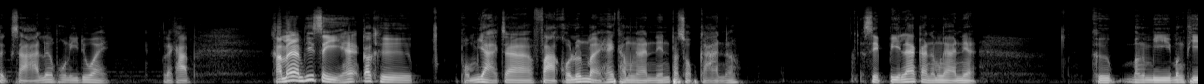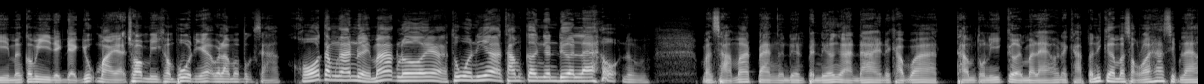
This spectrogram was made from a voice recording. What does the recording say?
ศึกษาเรื่องพวกนี้ด้วยนะครับคำแนะนำที่4ฮะก็คือ ผมอยากจะฝากคนรุ่นใหม่ให้ทำงานเน้นประสบการณ์เนาะสิปีแรกการทำงานเนี่ย คือบางมีบางทีมันก็มีเด็กๆ ยุคใหม่อะชอบมีคำพูดอย่างเงี้ยเวลามาปรึกษาโคทำงานเหนื่อยมากเลยอะทุกวันนี้ทำเกินเงินเดือนแล้ว มันสามารถแปลงเงินเดือนเป็นเนื้องานได้นะครับว่าทำตรงนี้เกินมาแล้วนะครับ ตอนนี้เกินมา 250 แล้ว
